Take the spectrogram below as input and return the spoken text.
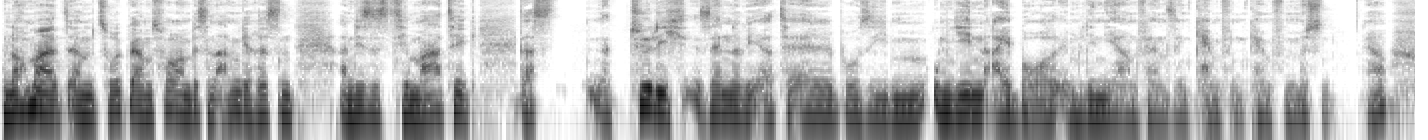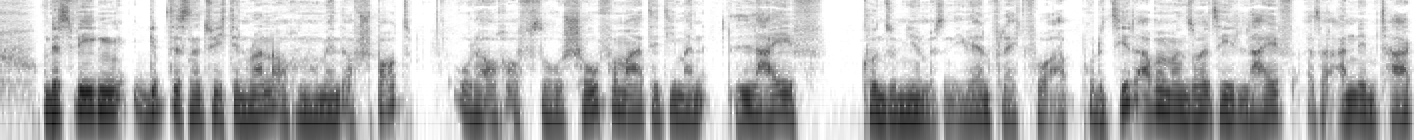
nochmal ähm, zurück, wir haben es vorher ein bisschen angerissen, an dieses Thematik, dass natürlich Sender wie RTL, Pro7 um jeden Eyeball im linearen Fernsehen kämpfen, kämpfen müssen. Ja? Und deswegen gibt es natürlich den Run auch im Moment auf Sport oder auch auf so Showformate, die man live konsumieren müssen. Die werden vielleicht vorab produziert, aber man soll sie live, also an dem Tag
